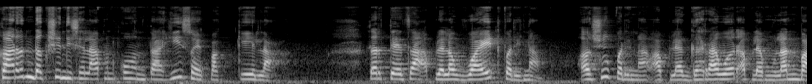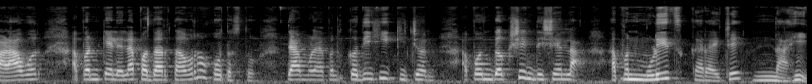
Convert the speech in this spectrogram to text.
कारण दक्षिण दिशेला आपण कोणताही स्वयंपाक केला तर त्याचा आपल्याला वाईट परिणाम अशुभ परिणाम आपल्या घरावर आपल्या मुलांबाळावर आपण केलेल्या पदार्थावर होत असतो. त्यामुळे आपण कधीही किचन आपण दक्षिण दिशेला आपण मुळीच करायचे नाही.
